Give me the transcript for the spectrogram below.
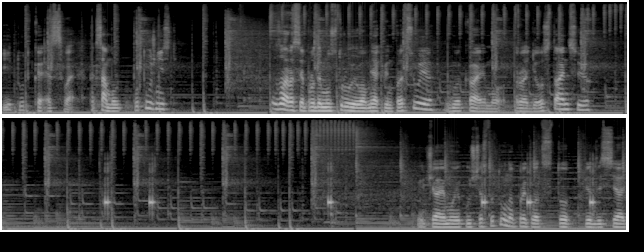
і тут КСВ. Так само потужність. Зараз я продемонструю вам, як він працює. Вмикаємо радіостанцію. Включаємо якусь частоту, наприклад, 150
